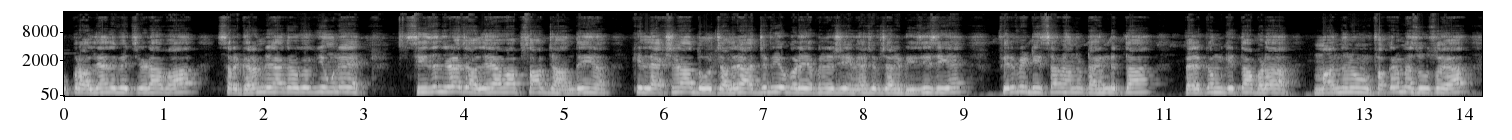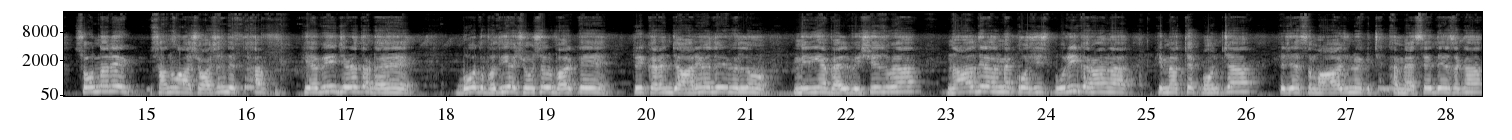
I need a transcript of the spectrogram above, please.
ਉਪਰਾਲਿਆਂ ਦੇ ਵਿੱਚ ਜਿਹੜਾ ਵਾ ਸਰਗਰਮ ਰਿਹਾ ਕਰੋ, ਕਿਉਂਕਿ ਹੁਣ ਇਹ ਸੀਜ਼ਨ ਜਿਹੜਾ ਚੱਲ ਰਿਹਾ ਵਾ, ਆਪ ਸਭ ਜਾਣਦੇ ਆ ਕਿ ਇਲੈਕਸ਼ਨਾਂ ਦਾ ਦੌਰ ਚੱਲ ਰਿਹਾ। ਅੱਜ ਵੀ ਉਹ ਬੜੇ ਆਪਣੇ ਰੁਝੇਵਿਆਂ 'ਚ ਵਿਚਾਰੇ ਬਿਜ਼ੀ ਸੀਗੇ। ਫਿਰ ਵੀ ਡੀਸਾ ਨੇ ਸਾਨੂੰ ਟਾਈਮ ਦਿੱਤਾ ਵੈਲਕਮ ਕੀਤਾ, ਬੜਾ ਮਨ ਨੂੰ ਫਕਰ ਮਹਿਸੂਸ ਹੋਇਆ। ਸੋ ਉਹਨਾਂ ਨੇ ਸਾਨੂੰ ਆਸ਼ਵਾਸਨ ਦਿੱਤਾ ਕਿ ਅਭੀ ਜਿਹੜਾ ਤੁਹਾਡਾ ਇਹ ਬਹੁਤ ਵਧੀਆ ਸੋਸ਼ਲ ਵਰਕ ਹੈ ਤੁਸੀਂ ਕਰਨ ਜਾ ਰਹੇ ਹੋ, ਇਹਦੇ ਵੱਲੋਂ ਮੇਰੀਆਂ ਵੈਲ ਵਿਸ਼ੇਸ ਹੋਇਆ ਨਾਲ ਦੇ ਨਾਲ ਮੈਂ ਕੋਸ਼ਿਸ਼ ਪੂਰੀ ਕਰਾਂਗਾ ਕਿ ਮੈਂ ਉੱਥੇ ਪਹੁੰਚਾਂ ਤੇ ਜੇ ਸਮਾਜ ਨੂੰ ਇੱਕ ਚੰਗਾ ਮੈਸੇਜ ਦੇ ਸਕਾਂ।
